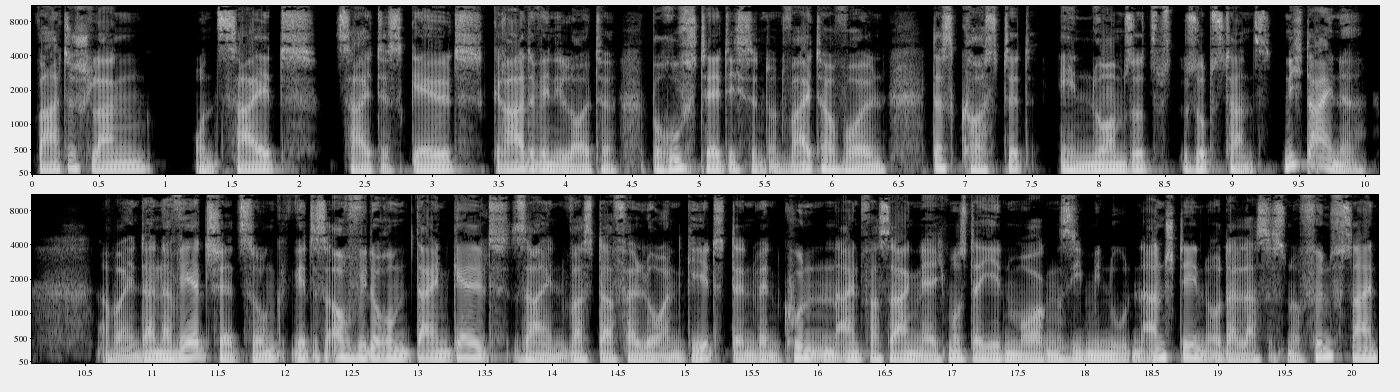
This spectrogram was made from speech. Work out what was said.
Warteschlangen und Zeit, Zeit ist Geld, gerade wenn die Leute berufstätig sind und weiter wollen, das kostet enorm Substanz. Nicht eine, aber in deiner Wertschätzung wird es auch wiederum dein Geld sein, was da verloren geht. Denn wenn Kunden einfach sagen, ja, ich muss da jeden Morgen sieben Minuten anstehen oder lass es nur fünf sein,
